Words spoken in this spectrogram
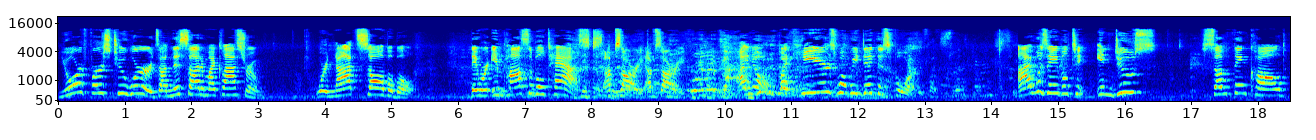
Your first two words on this side of my classroom were not solvable. They were impossible tasks. I'm sorry, I'm sorry. I know, but here's what we did this for. I was able to induce something called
